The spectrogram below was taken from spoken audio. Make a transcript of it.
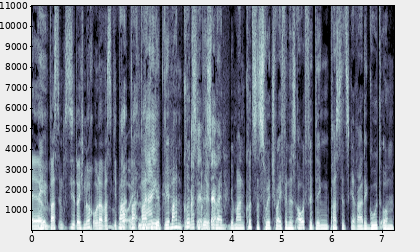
Ähm, was interessiert euch noch oder was geht wa bei euch? Warte, Nein. Wir, wir, machen kurz, warte, okay. wir, wir, machen kurz einen Switch, weil ich finde, das Outfit-Ding passt jetzt gerade gut, um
